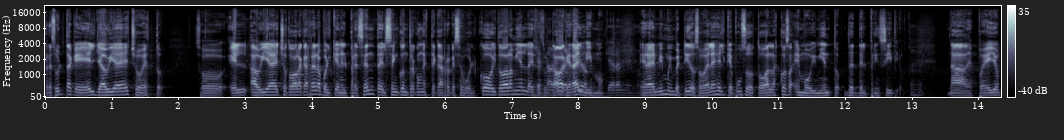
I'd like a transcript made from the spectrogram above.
Resulta que él ya había hecho esto. So, él había hecho toda la carrera porque en el presente él se encontró con este carro que se volcó y toda la mierda y Que resultaba que era el invertido, mismo. que era el mismo. Era mismo invertido. So, él es el que puso todas las cosas en movimiento desde el principio. Nada, después ellos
